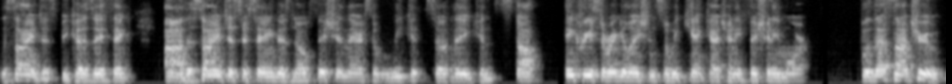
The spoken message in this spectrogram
the scientists because they think ah the scientists are saying there's no fish in there so we can so they can stop increase the regulation so we can't catch any fish anymore. But that's not true.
